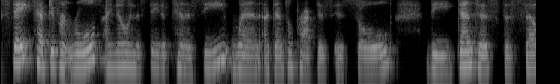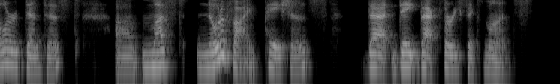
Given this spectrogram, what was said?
states have different rules. I know in the state of Tennessee, when a dental practice is sold, the dentist, the seller dentist, uh, must notify patients that date back 36 months.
